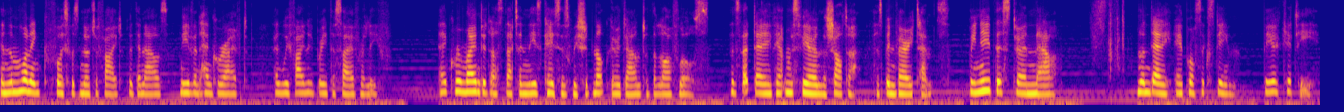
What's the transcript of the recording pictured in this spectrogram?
In the morning, Voice was notified. Within hours, Neve and Henk arrived, and we finally breathed a sigh of relief. Henk reminded us that in these cases we should not go down to the lower floors. Since that day, the atmosphere in the shelter has been very tense. We need this to end now. Monday, April 16. Dear Kitty,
